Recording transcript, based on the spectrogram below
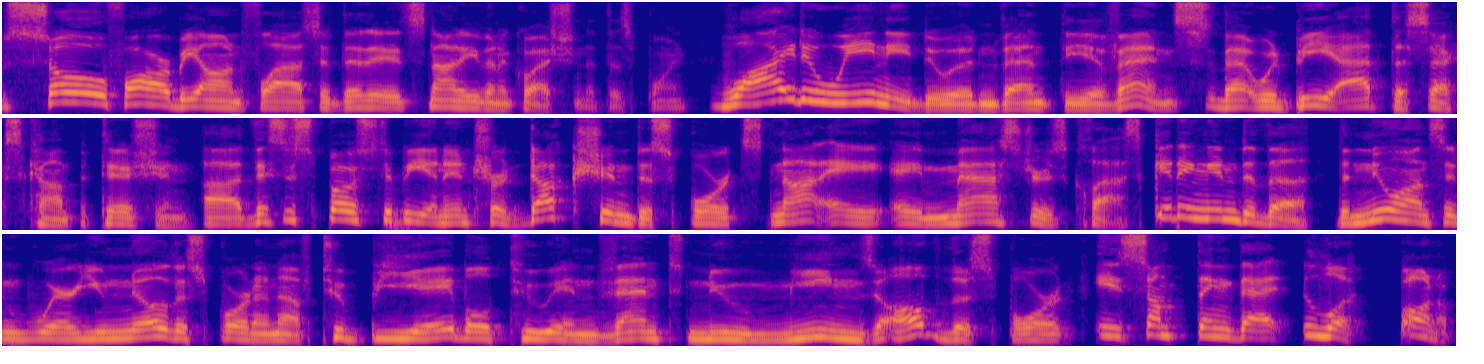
so far beyond flaccid that it's not even a question at this point. Why do we need to invent the events that would be at the sex competition. Uh, this is supposed to be an introduction to sports, not a, a master's class. Getting into the, the nuance in where you know the sport enough to be able to invent new means of the sport is something that, look, on a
